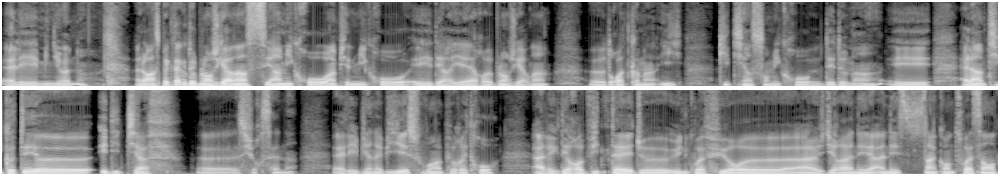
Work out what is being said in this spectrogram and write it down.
elle est mignonne. Alors un spectacle de Blanche Gardin, c'est un micro, un pied de micro, et derrière euh, Blanche Gardin, euh, droite comme un i, qui tient son micro euh, des deux mains. Et elle a un petit côté euh, Edith Piaf. Euh, sur scène. Elle est bien habillée, souvent un peu rétro, avec des robes vintage, euh, une coiffure euh, à, je dirais, années, années 50-60.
